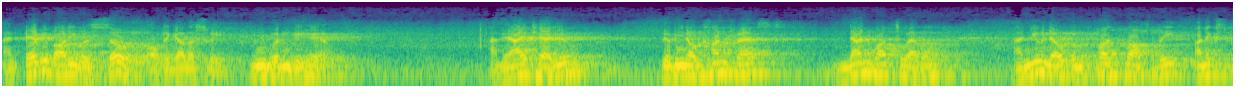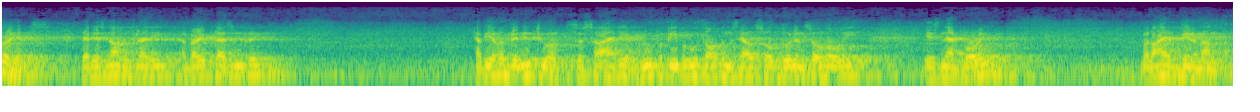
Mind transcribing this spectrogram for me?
and everybody was so altogether sweet, we wouldn't be here. And may I tell you, there'll be no contrast, none whatsoever, and you know from an experience that is not a, plenty, a very pleasant thing. Have you ever been into a society, a group of people who thought themselves so good and so holy? Isn't that boring? Well, I have been among them.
